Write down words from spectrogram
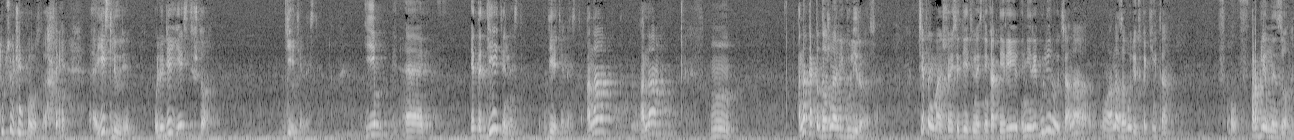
Тут все очень просто. Есть люди, у людей есть что? Деятельность. И э, эта деятельность, деятельность, она, она, она как-то должна регулироваться. Все понимают, что если деятельность никак не, ре, не регулируется, она, ну, она заводит в какие-то в, в проблемные зоны.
